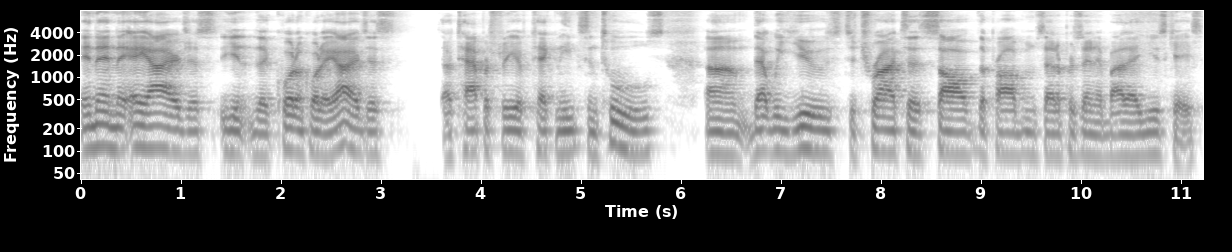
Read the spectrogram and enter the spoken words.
And then the AI are just you know, the quote unquote AI are just a tapestry of techniques and tools um, that we use to try to solve the problems that are presented by that use case.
